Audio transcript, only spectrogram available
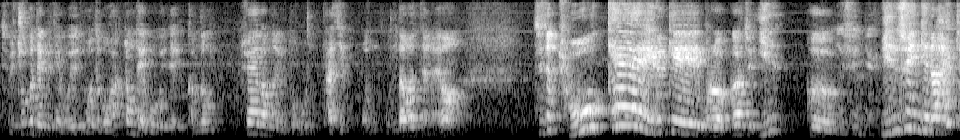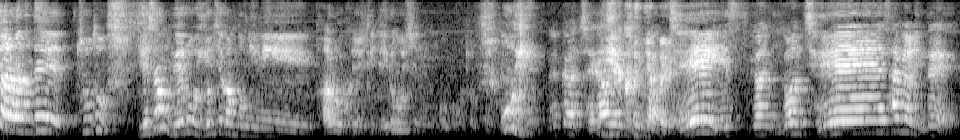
지금 축구 대표팀 모두 확정되고 이제 감독 최강희 감독님 또 오- 다시 온, 온다고 했잖아요. 진짜 좋게 이렇게 뭐랄까 저인그 인수인계. 인수인계를 할 줄 알았는데 저도 예상 외로 이영재 감독님이 바로 그냥 이렇게 내려오시는 좀, 어 이, 그러니까 제가. 그러니까 제 Yes 이건 이건 제 사견인데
